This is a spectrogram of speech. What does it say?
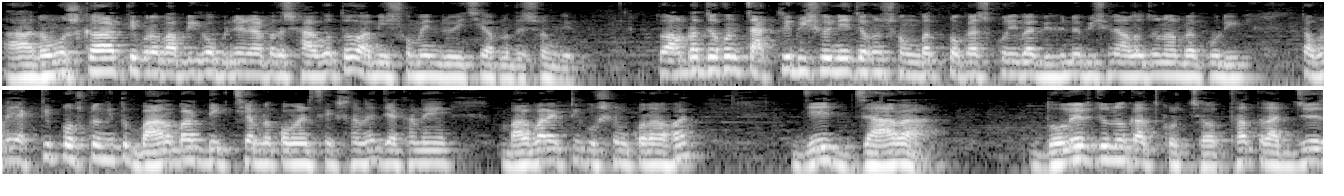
নমস্কার, ত্রিপুরা পাবলিক অপিনিয়নে আপনাদের স্বাগত। আমি সোমেন রয়েছি আপনাদের সঙ্গে। তো আমরা যখন চাকরি বিষয় নিয়ে যখন সংবাদ প্রকাশ করি বা বিভিন্ন বিষয় আলোচনা আমরা করি, তখন একটি প্রশ্ন কিন্তু বারবার দেখছি আমরা কমেন্ট সেকশনে যেখানে বারবার একটি কোশ্চেন করা হয় যে যারা দলের জন্য কাজ করছে, অর্থাৎ রাজ্যের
